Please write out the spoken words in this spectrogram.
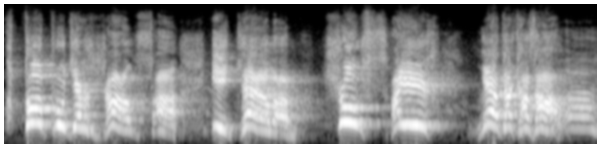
кто б удержался и делом чувств своих не доказал? А,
